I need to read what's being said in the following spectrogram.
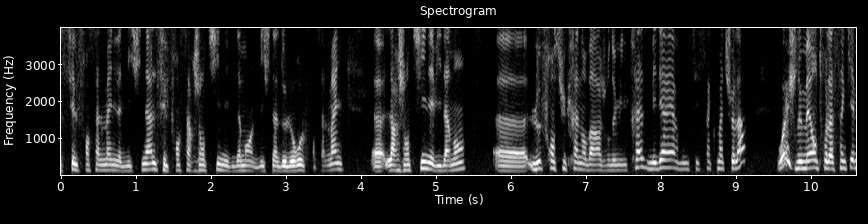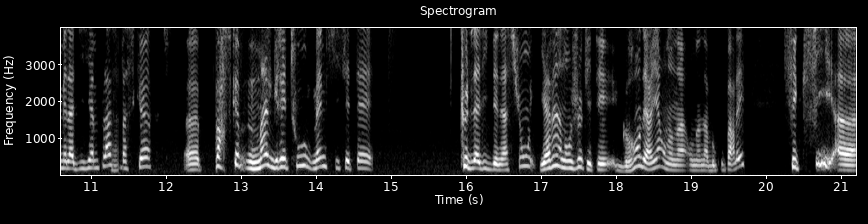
c'est le France-Allemagne la demi-finale, c'est le France-Argentine évidemment, la demi-finale de l'Euro, le France-Allemagne, l'Argentine évidemment, euh, le France-Ukraine en barrage en 2013. Mais derrière donc, ces cinq matchs-là, ouais, je le mets entre la cinquième et la dixième place parce que, euh, parce que malgré tout, même si c'était que de la Ligue des Nations, il y avait un enjeu qui était grand derrière, on en a, on en a beaucoup parlé. C'est que si euh,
